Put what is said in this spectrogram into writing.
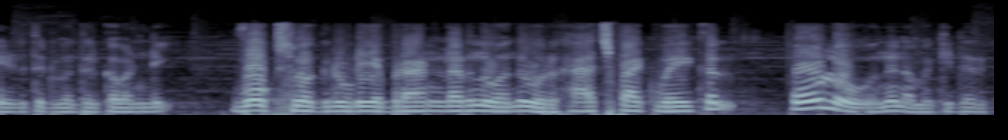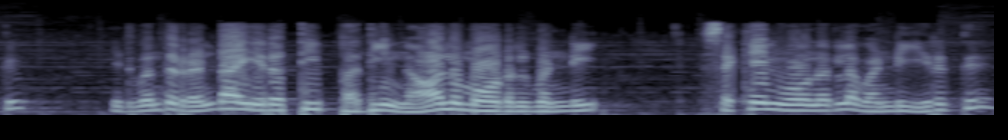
எடுத்துகிட்டு வந்திருக்க வண்டி. வோக்ஸ் வகனுடைய பிராண்ட்லேருந்து வந்து ஒரு ஹேட்ச்பேக் வெஹிக்கிள் போலோ வந்து நம்மக்கிட்ட இருக்குது இது வந்து ரெண்டாயிரத்தி பதினாலு மாடல் வண்டி. செகண்ட் ஓனரில் வண்டி இருக்குது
